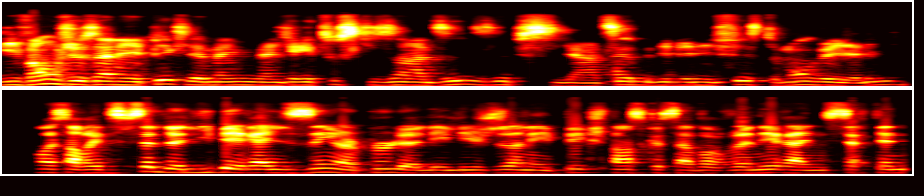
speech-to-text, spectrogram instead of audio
ils vont aux Jeux olympiques, même malgré tout ce qu'ils en disent, puis s'ils en tirent des bénéfices, tout le monde veut y aller. Ouais, ça va être difficile de libéraliser un peu les, Jeux olympiques. Je pense que ça va revenir à une certaine...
